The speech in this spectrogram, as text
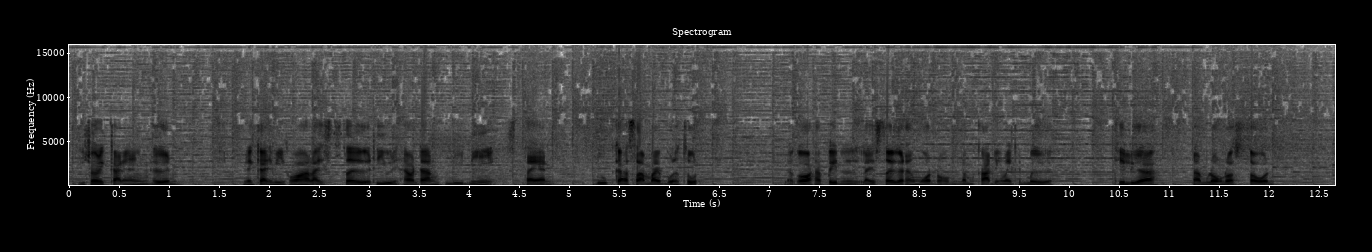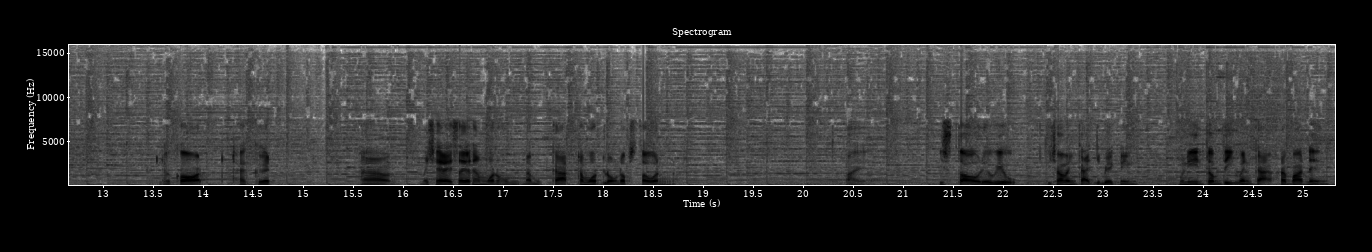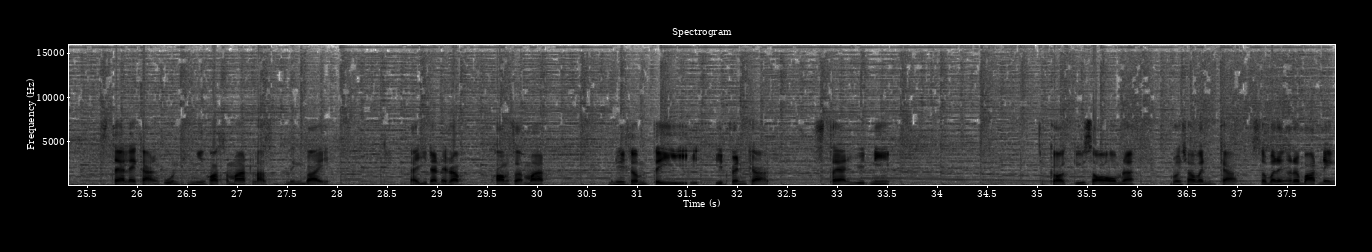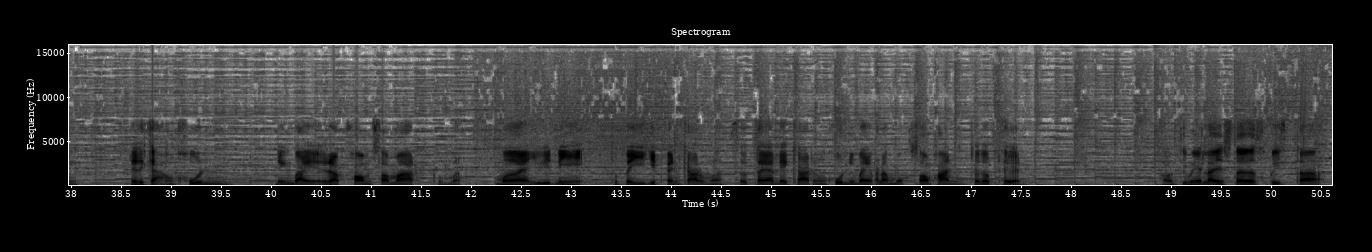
ที่ช่วยการในหนึ่งเทินในการที่มีคำว่าไลเซอร์ที่อยู่ในท่าด้านดีนี้สแตนดูการ์ดสามใบบนสุด แล้วก็ถ้าเป็นไลเซอร์ทั้งหมดผมนำการ์ดหนึ่งใบขึ้นมือ ที่เหลือนำลงดอทโซน แล้วก็ถ้าเกิดอ่าไม่ใช่ไลเซอร์ทั้งหมดผมนำการ์ดทั้งหมดลงดอทโซนไปพิสตอลเดวิลที่ชอบเป็นการ์ดจีเบกหนึ่งวันนี้โจมตีบรรการคาราบาสหนึ่งสแตนรายการคูณที่มีความสามารถลัสหนึ่งใบ และยืนยันได้รับความสามารถวันนี้โจมตีฮิตบรรการสแตนยูนิตนี้แล้วก็กิวสองผมนะร่ชองบรรยากาศสมบัติหนึ่งครัฐบาลหนึ่งนาฬิกาของคุณหนึ่งใบได้รับความสามารถผมนะเมื่อยูนิตนี้ จะไปฮิตแฟนการ์ดผมนะสแตนนาฬิกาของคุณหนึ่งใบพลังบวก2,000จนจบเทิร์นอัลติเมทไลเซอร์สปีดสตาร์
